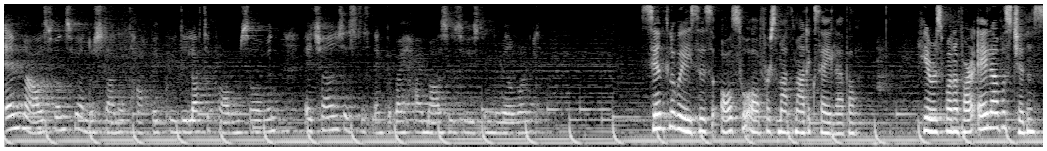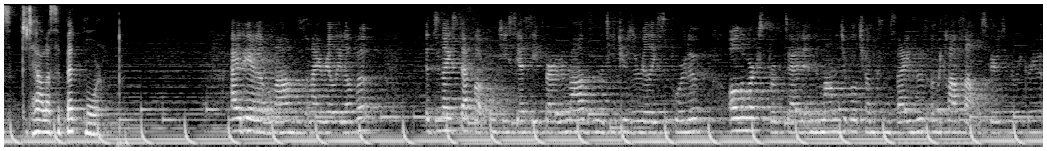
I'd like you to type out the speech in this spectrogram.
In maths, once we understand the topic, we do lots of problem solving. It challenges us to think about how maths is used in the real world. St Louise's also offers Mathematics A Level. Here is one of our A Level students to tell us a bit more. I do A Level Maths and I really love it. It's a nice step up from GCSE further maths and the teachers are really supportive. All the work's broke down into manageable chunks and sizes and the class atmosphere is really great.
